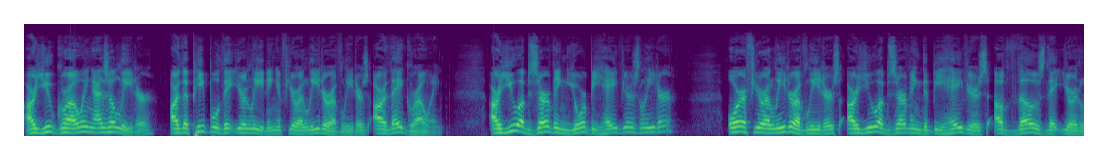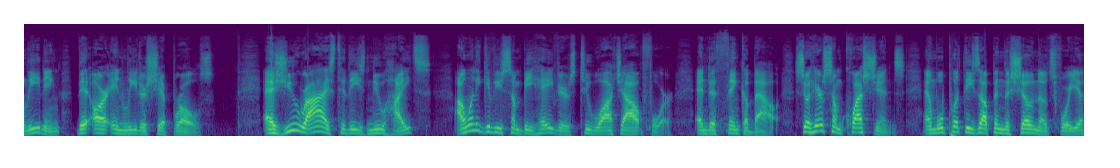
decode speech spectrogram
Are you growing as a leader? Are the people that you're leading if you're a leader of leaders are they growing? Are you observing your behaviors leader? Or if you're a leader of leaders, are you observing the behaviors of those that you're leading that are in leadership roles? As you rise to these new heights, I want to give you some behaviors to watch out for and to think about. So here's some questions, and we'll put these up in the show notes for you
